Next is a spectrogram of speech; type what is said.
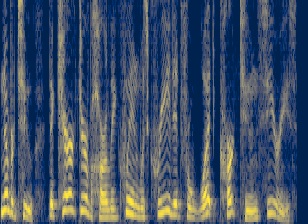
Number 2. The character of Harley Quinn was created for what cartoon series?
